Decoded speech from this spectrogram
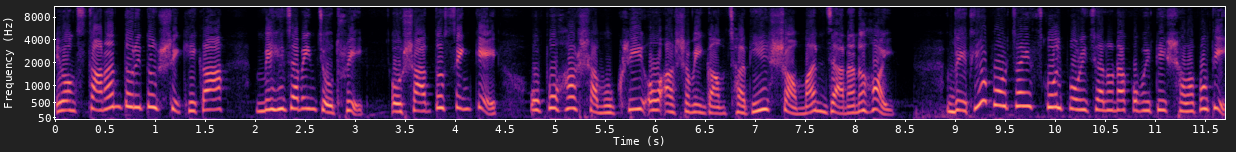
এবং স্থানান্তরিত শিক্ষিকা মেহজাবিন চৌধুরী ও শান্ত সিংকে উপহার সামগ্রী ও আসামি গামছা দিয়ে সম্মান জানানো হয়। দ্বিতীয় পর্যায়ে স্কুল পরিচালনা কমিটির সভাপতি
